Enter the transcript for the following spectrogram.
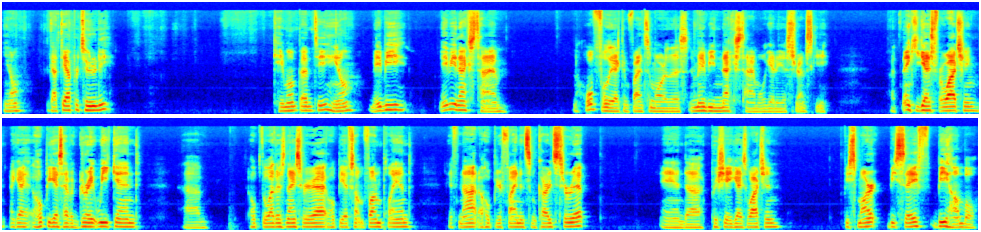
you know, got the opportunity. Came up empty, you know. Maybe maybe next time. Hopefully I can find some more of this. And maybe next time we'll get a Yastrzemski. Uh, thank you guys for watching. I, I hope you guys have a great weekend. Um, hope the weather's nice where you're at. Hope you have something fun planned. If not, I hope you're finding some cards to rip. And uh, appreciate you guys watching. Be smart, be safe, be humble.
